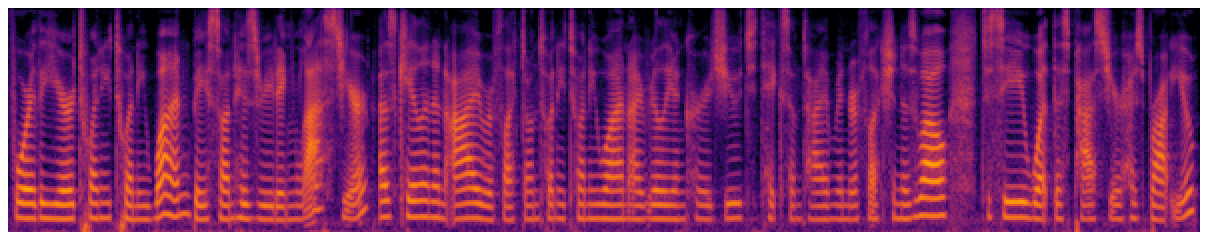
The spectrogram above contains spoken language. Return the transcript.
for the year 2021 based on his reading last year. As Kaylin and I reflect on 2021, I really encourage you to take some time in reflection as well to see what this past year has brought you.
